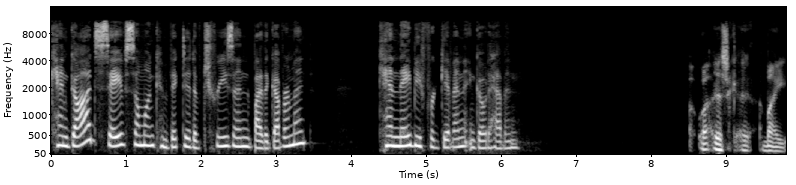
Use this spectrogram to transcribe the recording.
Can God save someone convicted of treason by the government? Can they be forgiven and go to heaven? Well, it's, uh, my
